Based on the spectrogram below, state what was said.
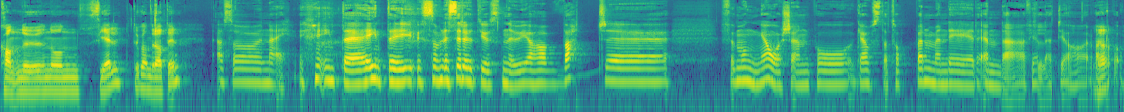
Kan du noen fjell du kan dra til? Alltså nej, inte, inte som det ser ut just nu. Jag har varit eh, för många år sedan på Gaustatoppen men det är det enda fjället jag har varit Ja. på.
